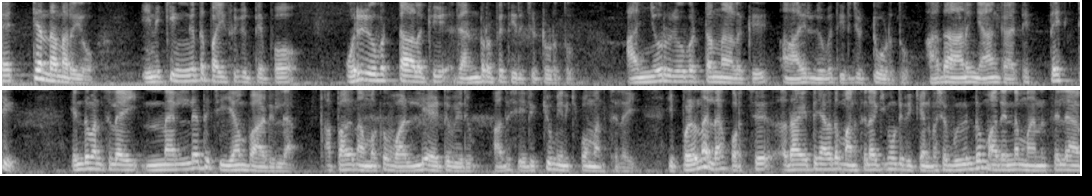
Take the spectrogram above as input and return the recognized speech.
തെറ്റെന്താണെന്നറിയോ എനിക്ക് ഇങ്ങോട്ട് പൈസ കിട്ടിയപ്പോൾ ഒരു രൂപ ഇട്ട ആൾക്ക് രണ്ട് റുപ്യ തിരിച്ചിട്ട് കൊടുത്തു. അഞ്ഞൂറ് രൂപ ഇട്ടെന്ന ആൾക്ക് ആയിരം രൂപ തിരിച്ചിട്ട് കൊടുത്തു. അതാണ് ഞാൻ കാട്ടിയ തെറ്റ്. എന്ത് മനസ്സിലായി? നല്ലത് ചെയ്യാൻ പാടില്ല. അപ്പോൾ അത് നമുക്ക് വള്ളിയായിട്ട് വരും. അത് ശരിക്കും എനിക്കിപ്പോൾ മനസ്സിലായി. ഇപ്പോഴൊന്നല്ല കുറച്ച് അതായിട്ട് ഞാനത് മനസ്സിലാക്കിക്കൊണ്ടിരിക്കുകയാണ്. പക്ഷെ വീണ്ടും അതെന്നെ മനസ്സിലാ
